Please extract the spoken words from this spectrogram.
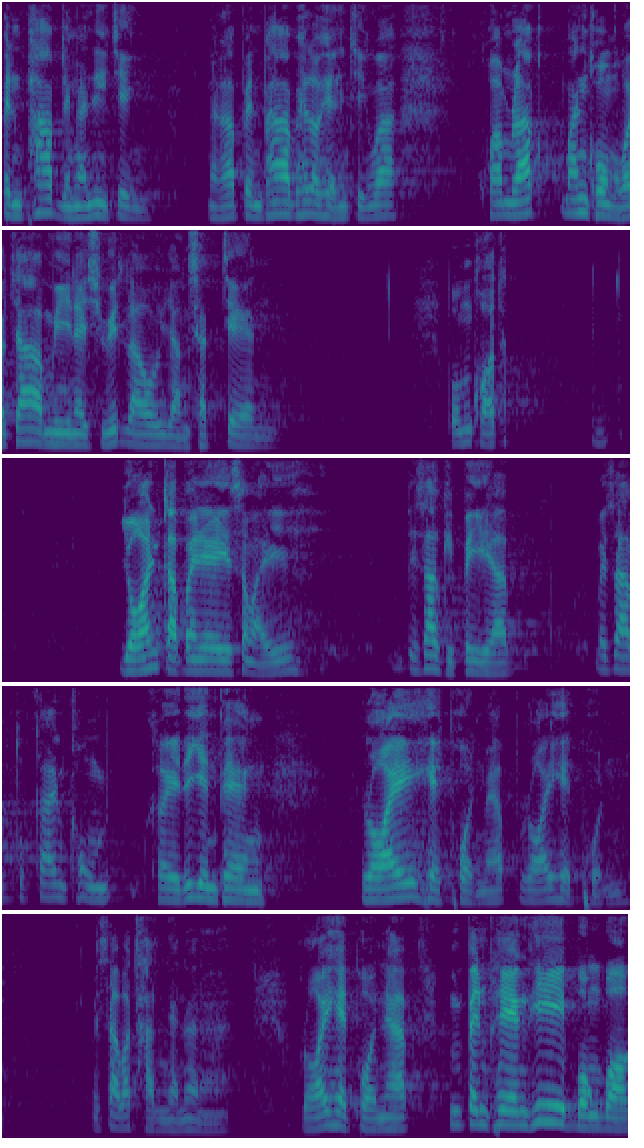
เป็นภาพอย่างนั้นจริงๆนะครับเป็นภาพให้เราเห็นจริงๆว่า ความรักมั่นคงของพระเจ้ามีในชีวิตเราอย่างชัดเจน ผมขอย้อนกลับไปในสมัยที่ทราบกี่ปีครับไม่ทราบทุกท่านคงเคยได้ยินเพลงร้อยเหตุผลไหมครับร้อยเหตุผล ไม่ทราบว่าทันกันไหมนะร้อยเหตุผลนะครับมันเป็นเพลงที่บ่งบอก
